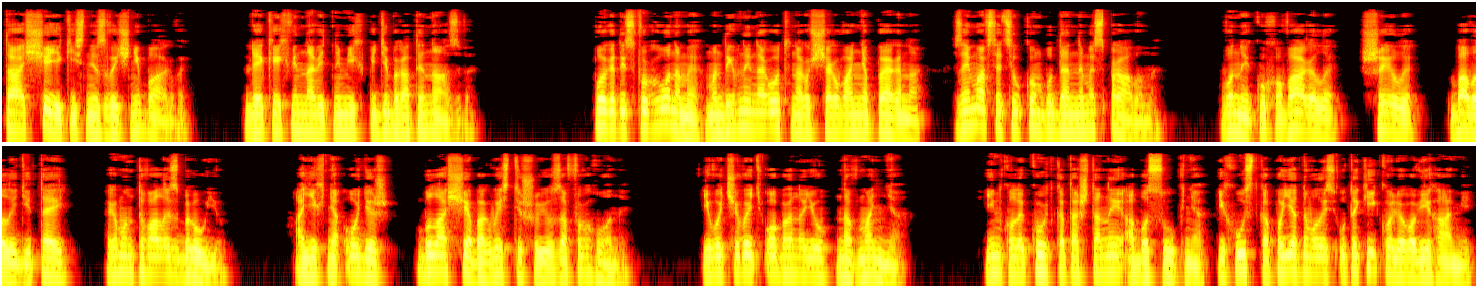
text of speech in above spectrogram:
та ще якісь незвичні барви, для яких він навіть не міг підібрати назви. Поряд із фургонами мандрівний народ на розчарування перена займався цілком буденними справами. Вони куховарили, шили, бавили дітей, ремонтували збрую, а їхня одіж була ще барвистішою за фургони і, вочевидь, обраною навмання. Інколи куртка та штани або сукня і хустка поєднувались у такій кольоровій гамі,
